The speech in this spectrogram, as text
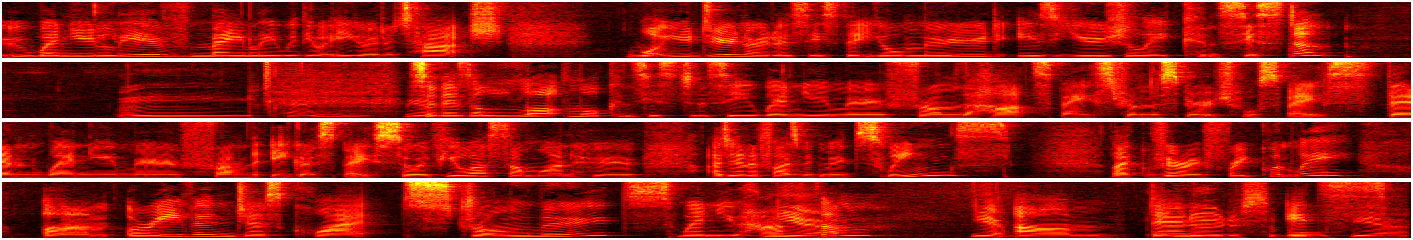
when you live mainly with your ego detached, what you do notice is that your mood is usually consistent. Mm, okay. Yep. So there's a lot more consistency when you move from the heart space, from the spiritual space, than when you move from the ego space. So if you are someone who identifies with mood swings, like very frequently, um, or even just quite strong moods when you have yeah. them, yeah, um, then noticeable. It's, yeah,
